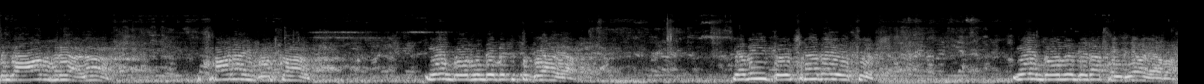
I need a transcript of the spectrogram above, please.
ਪੰਜਾਬ, ਹਰਿਆਣਾ, ਸਾਰਾ ਹਿੰਦੁਸਤਾਨ, ਇਹ ਅੰਦੋਲਨ ਦੇ ਵਿੱਚ ਤੁਰਿਆ ਹੋਇਆ। ਚੌਵੀ ਦੇਸ਼ਾਂ ਦੇ ਵਿੱਚ ਇਹ ਅੰਦੋਲਨ ਜਿਹੜਾ ਫੈਲਿਆ ਹੋਇਆ ਵਾ।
